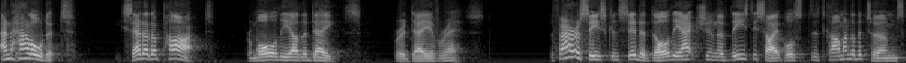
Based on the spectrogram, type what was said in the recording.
and hallowed it. He set it apart from all the other days for a day of rest. The Pharisees considered, though, the action of these disciples to come under the terms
